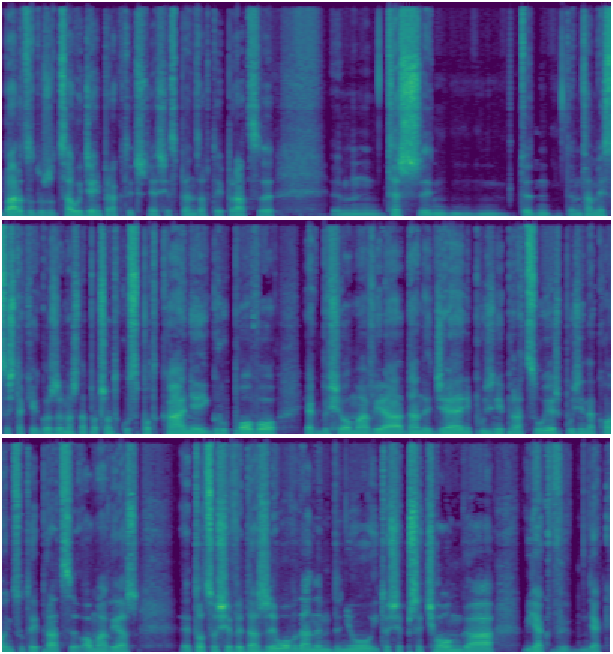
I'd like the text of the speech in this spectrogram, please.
bardzo dużo, cały dzień praktycznie się spędza w tej pracy. Też y, tam jest coś takiego, że masz na początku spotkanie i grupowo jakby się omawia dany dzień, później pracujesz, później na końcu tej pracy omawiasz to, co się wydarzyło w danym dniu i to się przeciąga. Jak, jak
